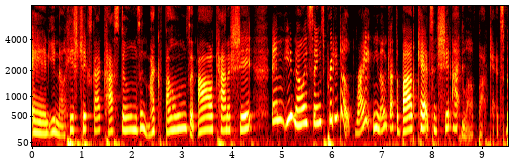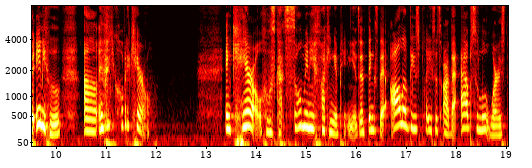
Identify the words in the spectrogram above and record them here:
And you know, his chicks got costumes and microphones and all kind of shit. And you know, it seems pretty dope, right? You know, you got the bobcats and shit. I love bobcats. But anywho, um, and then you go over to Carol. And Carol, who's got so many fucking opinions and thinks that all of these places are the absolute worst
